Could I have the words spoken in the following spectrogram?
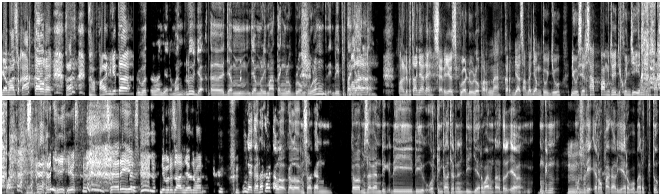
nggak masuk akal kayak, hah ngapain kita Lu buat perusahaan Jerman, lu ja- eh, jam jam 5 teng lu belum pulang di- dipertanyakan. malah dipertanyaan eh serius gua dulu pernah kerja sampai jam 7 diusir satpam cuy dikunciin sama satpam serius serius di perusahaan Jerman Enggak karena kan kalau kalau misalkan kalau misalkan di di di working culture-nya di Jerman atau ya mungkin Hmm. mostly Eropa kali ya Eropa Barat gitu.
